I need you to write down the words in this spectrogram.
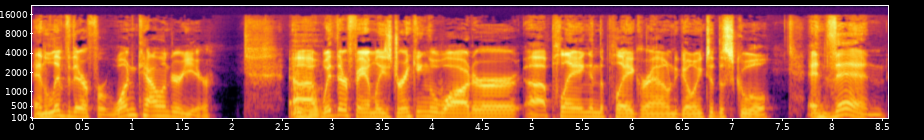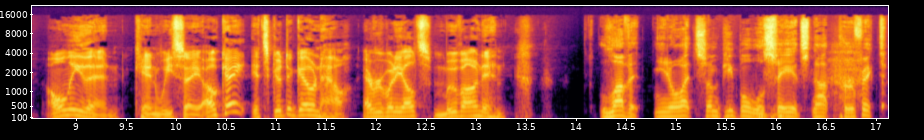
and live there for one calendar year. Uh, with their families, drinking the water, uh, playing in the playground, going to the school. And then, only then, can we say, okay, it's good to go now. Everybody else, move on in. Love it. You know what? Some people will say it's not perfect,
